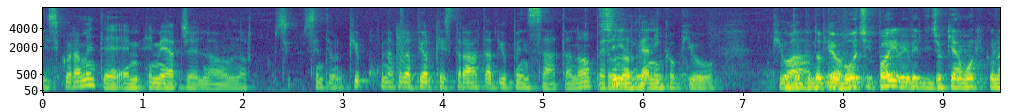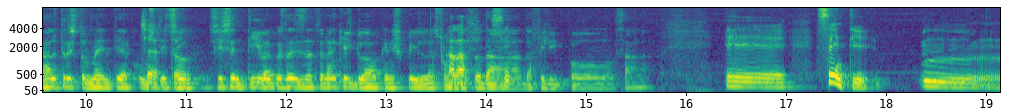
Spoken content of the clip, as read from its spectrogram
Sì, sicuramente em- emerge la, più, una cosa più orchestrata, più pensata, no? Per Sì, un organico più, più ampio. più voci. Poi vedi, giochiamo anche con altri strumenti acustici. Certo. Si sentiva in questa registrazione anche il Glockenspiel suonato fi- da, sì. da Filippo Sala. E senti, mh,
